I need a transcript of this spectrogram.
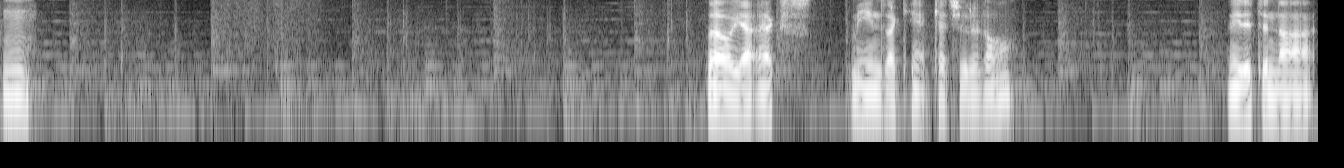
Hmm. So yeah, X means I can't catch it at all. I need it to not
